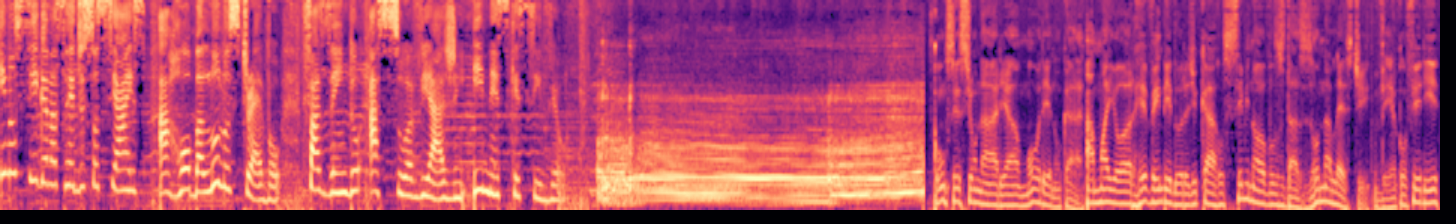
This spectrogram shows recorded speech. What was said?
e nos siga nas redes sociais arroba Lulus Travel, fazendo a sua viagem inesquecível. Concessionária Moreno Car, a maior revendedora de carros seminovos da Zona Leste. Venha conferir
